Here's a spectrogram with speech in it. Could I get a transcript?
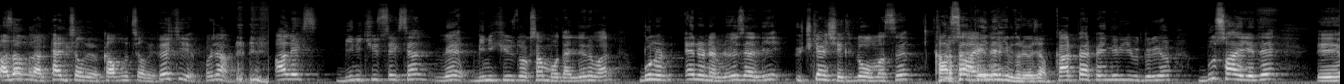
Adamlar tel çalıyor, kablo çalıyor. Peki hocam Alex 1280 ve 1290 modelleri var. Bunun en önemli özelliği üçgen şekilde olması. Bu Karper sayede- peyniri gibi duruyor hocam. Karper peyniri gibi duruyor. Bu sayede e,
